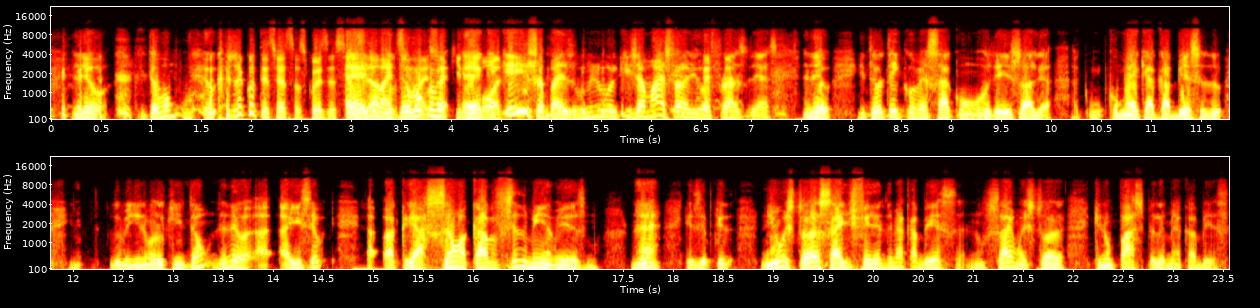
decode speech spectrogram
entendeu? Então vamos. Eu... Já aconteceu essas coisas assim? É, demais, então eu vou comer. É, que, que é isso, rapaz? O menino que jamais falaria uma frase dessa, entendeu? Então eu tenho que conversar com o roteirista, olha, como é que é a cabeça do do menino maluquinho. Então, entendeu? Aí você, a, a, criação acaba sendo minha mesmo. Né? Quer dizer, porque nenhuma história sai diferente da minha cabeça. Não sai uma história que não passe pela minha cabeça.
